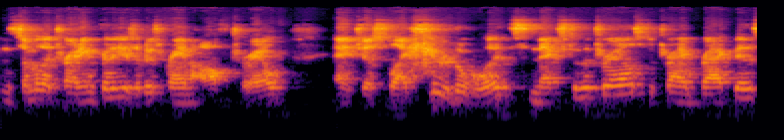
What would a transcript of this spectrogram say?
in some of the training for these, I just ran off trail and just like through the woods next to the trails to try and practice.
